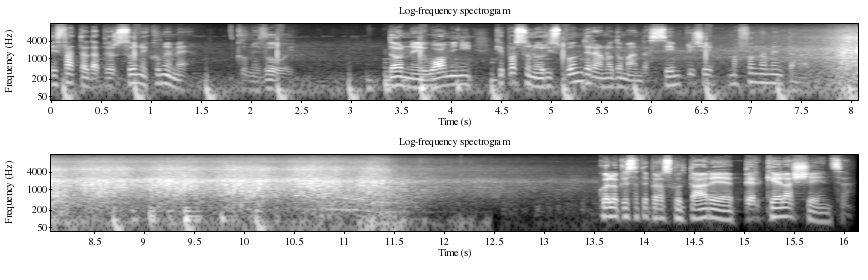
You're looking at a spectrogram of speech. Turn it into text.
è fatta da persone come me, come voi donne e uomini che possono rispondere a una domanda semplice ma fondamentale. Quello che state per ascoltare è Perché la scienza?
